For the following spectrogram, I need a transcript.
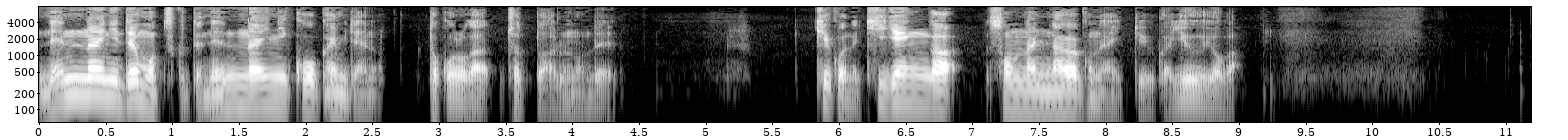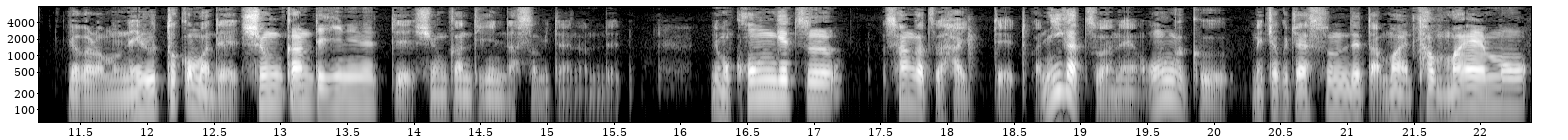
年内にデモ作って年内に公開みたいなところがちょっとあるので、結構ね、期限がそんなに長くないっていうか、猶予が。だからもう寝るとこまで瞬間的に寝て瞬間的に出すみたいなんで。でも今月3月入ってとか2月はね、音楽めちゃくちゃ進んでた。前、多分前も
